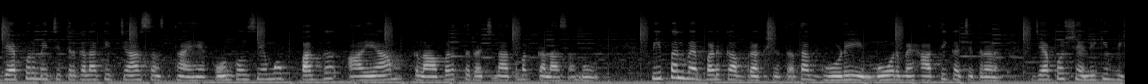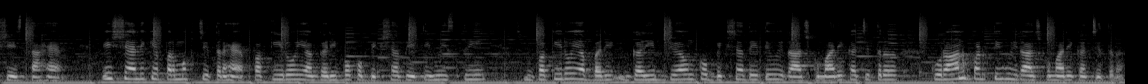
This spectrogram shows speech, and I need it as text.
जयपुर में चित्रकला की चार संस्थाएँ हैं। कौन कौन सी हैं? वो पग, आयाम कलावर्त रचनात्मक कला समूह। पीपल में बड़ का वृक्ष तथा घोड़े, मोर में हाथी का चित्रण जयपुर शैली की विशेषता है। इस शैली के प्रमुख चित्र हैं, फकीरों या गरीबों को भिक्षा देती हुई स्त्री फकीरों या गरीब जो है, उनको भिक्षा देती हुई राजकुमारी का चित्र, कुरान पढ़ती हुई राजकुमारी का चित्र,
